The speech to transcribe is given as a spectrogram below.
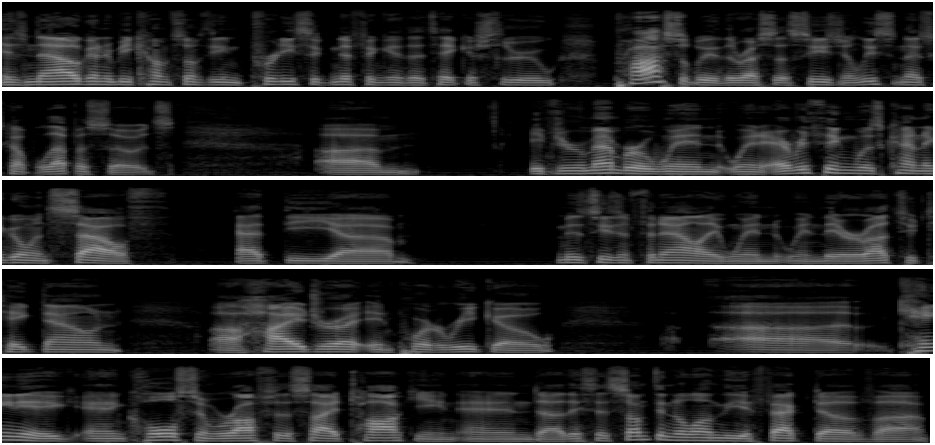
is now going to become something pretty significant to take us through possibly the rest of the season, at least the next couple episodes. Um, if you remember when when everything was kind of going south at the uh, midseason finale, when when they were about to take down uh, Hydra in Puerto Rico, uh, Koenig and Coulson were off to the side talking, and uh, they said something along the effect of, uh,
